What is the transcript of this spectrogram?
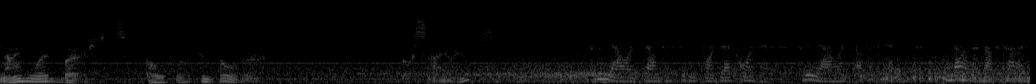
nine word bursts, over and over. Osiris? Three hours down to city for dead orbit. Three hours up again. Not enough time.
